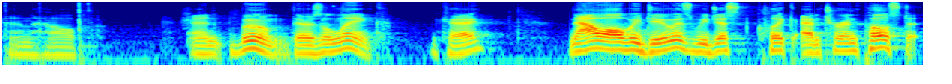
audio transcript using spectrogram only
can help. And boom, there's a link, okay? Now all we do is we just click enter and post it.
